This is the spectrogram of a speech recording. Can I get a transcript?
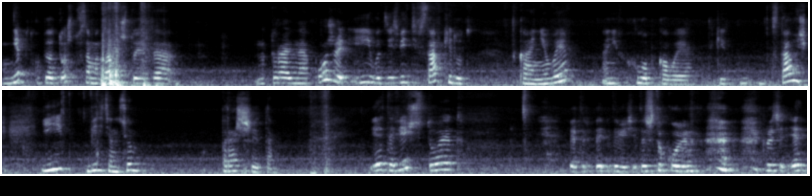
Мне подкупило то, что самое главное, что это натуральная кожа. И вот здесь, видите, вставки идут тканевые, они хлопковые, такие вставочки. И, видите, оно все прошито. И эта вещь стоит... Это, эта вещь, это штуковина. Короче, э,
